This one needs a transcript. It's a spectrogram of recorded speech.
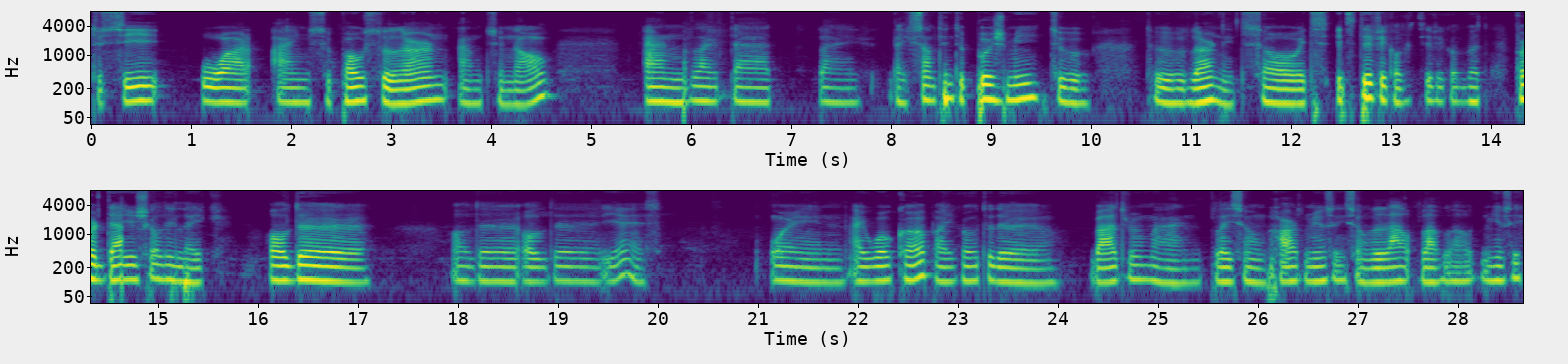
to see what I'm supposed to learn and to know and like that like like something to push me to to learn it. So it's it's difficult it's difficult but for that usually like all the all the all the yes. When i woke up i go to the bathroom and play some hard music some loud loud loud music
